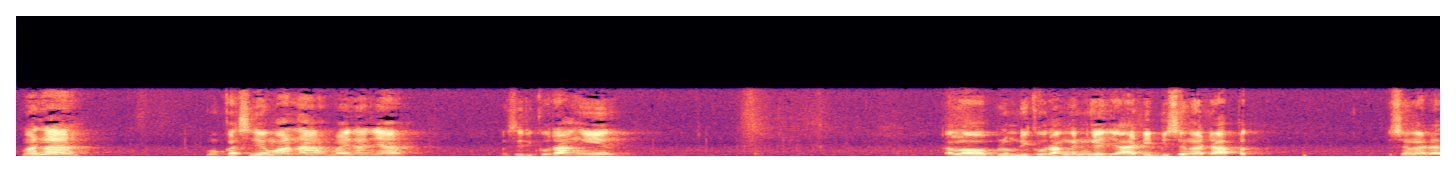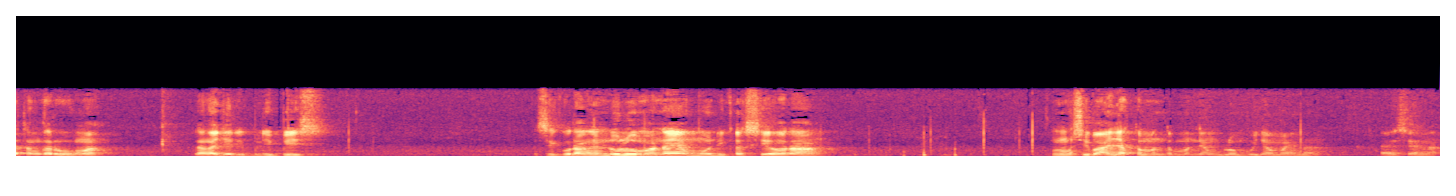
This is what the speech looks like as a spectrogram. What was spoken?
mana? Mau kasih yang mana mainannya? Mesti dikurangin. Kalau belum dikurangin nggak jadi. Bisa nggak dapet. Bisa nggak datang ke rumah. Kita nggak jadi beli bis. Mesti kurangin dulu mana yang mau dikasih orang. Kan masih banyak teman-teman yang belum punya mainan. Kayak Sena.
